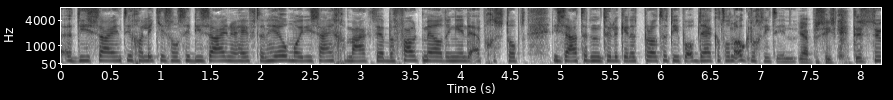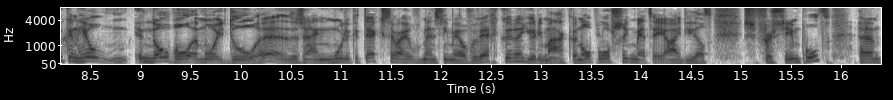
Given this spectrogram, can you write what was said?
het design, Tigo Litjes, onze designer, heeft een heel mooi design gemaakt. We hebben foutmeldingen in de app gestopt. Die zaten er natuurlijk in het prototype op de hackathon ook nog niet in. Ja, precies. Het is natuurlijk een heel nobel en mooi doel. Hè? Er zijn moeilijke teksten waar heel veel mensen niet mee overweg kunnen. Jullie maken een oplossing met AI die dat versimpelt. Um,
